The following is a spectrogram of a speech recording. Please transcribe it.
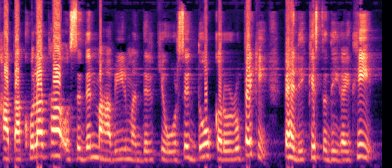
खाता खोला था, उसी दिन महावीर मंदिर की ओर से दो करोड़ रुपए की पहली किस्त दी गई थी।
